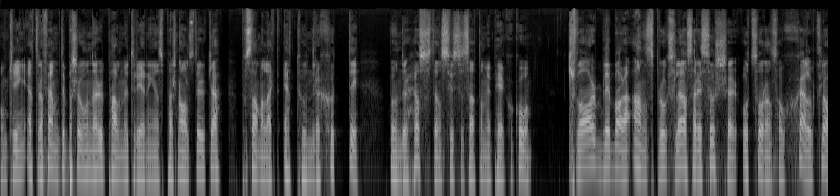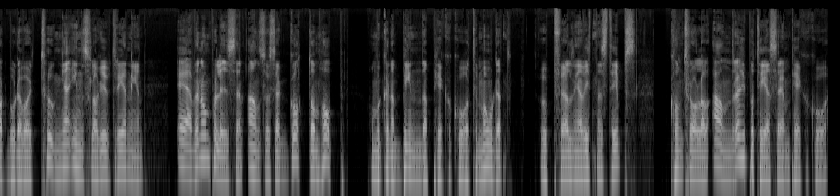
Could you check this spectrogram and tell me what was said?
Omkring 150 personer ur Palmeutredningens personalstyrka på sammanlagt 170 var under hösten sysselsatta med PKK. Kvar blev bara anspråkslösa resurser åt sådant som självklart borde ha varit tunga inslag i utredningen även om polisen ansåg sig ha gott om hopp om att kunna binda PKK till mordet. Uppföljning av vittnestips, kontroll av andra hypoteser än PKK,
